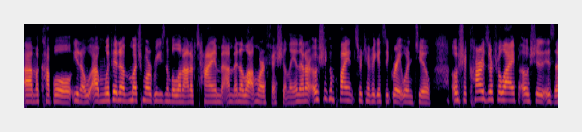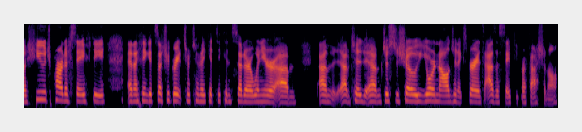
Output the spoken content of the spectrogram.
um, a couple, you know, um, within a much more reasonable amount of time um, and a lot more efficiently. And then our OSHA compliance certificate's a great one too. OSHA cards are for life. OSHA is a huge part of safety. And I think it's such a great certificate to consider when you're um, um, um, to just to show your knowledge and experience as a safety professional.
